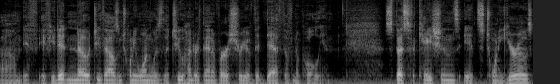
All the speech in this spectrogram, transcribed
Um, if, if you didn't know, 2021 was the 200th anniversary of the death of Napoleon. Specifications it's 20 euros,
